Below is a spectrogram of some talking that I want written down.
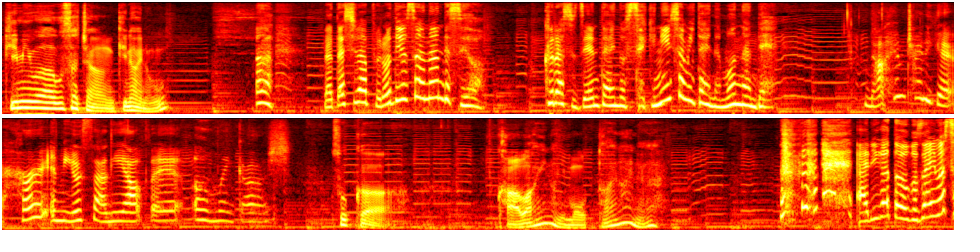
君はうさちゃん着ないの？あ私はプロデューサーなんですよ。クラス全体の責任者みたいなもんなんで。Not him trying to get her in the Usagi outfit. Oh my gosh. そっか。可愛いのにもったいないねありがとうございます。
